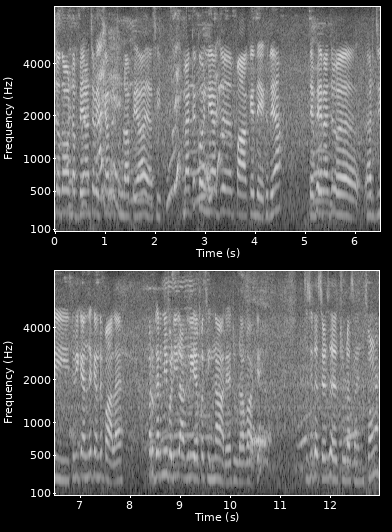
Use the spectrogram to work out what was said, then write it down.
ਜਦੋਂ ਡੱਬਿਆਂ ਚ ਵੇਖਿਆ ਤੇ ਚੂੜਾ ਪਿਆ ਹੋਇਆ ਸੀ। ਮੈਂ ਕਿਹਾ ਕੋਈ ਨਹੀਂ ਅੱਜ ਪਾ ਕੇ ਦੇਖਦੇ ਆ ਤੇ ਫਿਰ ਅੱਜ ਅਹ, ਹਰਜੀਤ ਵੀ ਕਹਿੰਦੇ ਕਹਿੰਦੇ ਪਾ ਲੈ। ਪਰ ਗਰਮੀ ਬੜੀ ਲੱਗ ਰਹੀ ਹੈ ਪਸੀਨਾ ਆ ਰਿਹਾ ਚੂੜਾ ਪਾ ਕੇ। ਤੁਸੀਂ ਦੱਸਿਓ ਸ- ਚੂੜਾ ਸਾਈਂ ਸੋਹਣਾ?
